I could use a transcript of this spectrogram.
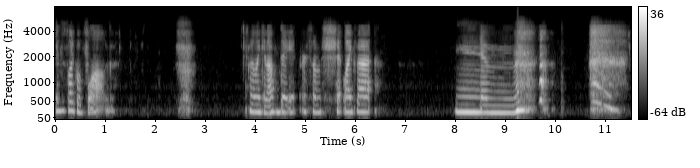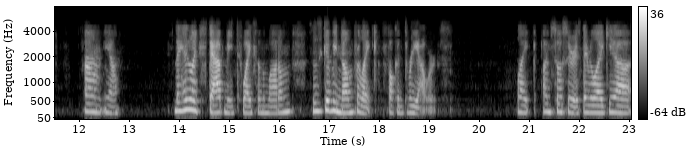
it's like a vlog or like an update or some shit like that. No. um, yeah. They had like stabbed me twice on the bottom, so this could be numb for like fucking three hours. Like, I'm so serious. They were like, yeah,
